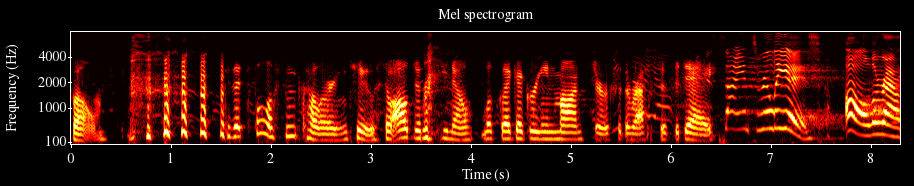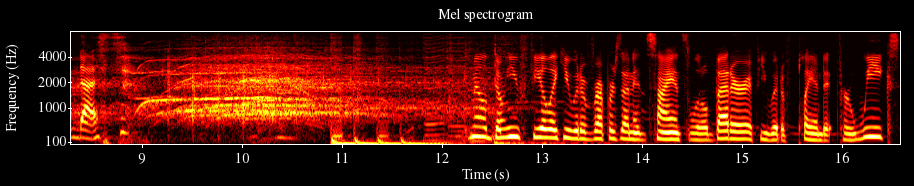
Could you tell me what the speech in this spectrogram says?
foam. Because it's full of food coloring too. So I'll just, you know, look like a green monster for the rest of the day. Science really is all around us. Camille, don't you feel like you would have represented science a little better if you would have planned it for weeks,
